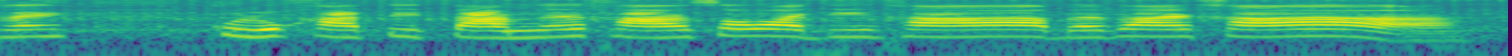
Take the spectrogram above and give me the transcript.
ให้ คุณลูกค้าติดตามด้ค่ะสวัสดีค่ะ บ๊ายบายค่ะ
